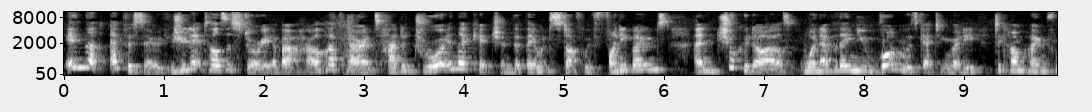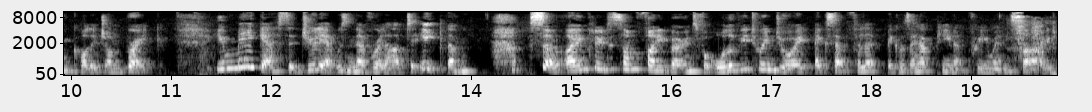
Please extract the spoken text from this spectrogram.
In that episode, Juliet tells a story about how her parents had a drawer in their kitchen that they would stuff with funny bones and chocodiles whenever they knew Ron was getting ready to come home from college on break. You may guess that Juliet was never allowed to eat them. So I included some funny bones for all of you to enjoy, except Philip because they have peanut cream inside.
